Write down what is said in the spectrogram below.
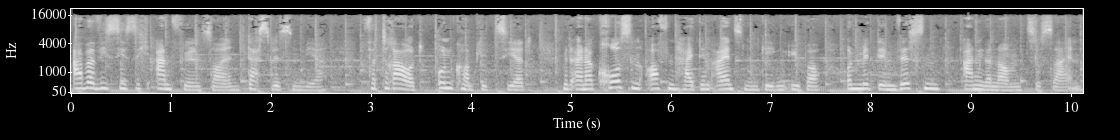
Aber wie sie sich anfühlen sollen, das wissen wir. Vertraut, unkompliziert, mit einer großen Offenheit dem Einzelnen gegenüber und mit dem Wissen, angenommen zu sein.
